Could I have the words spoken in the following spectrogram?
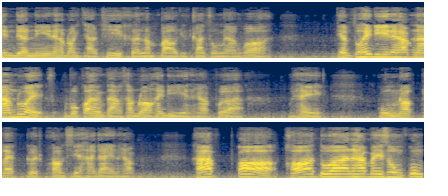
สิ้นเดือนนี้นะครับ หลังจากที่เขื่อนลำเปาหยุดการส่งน้ำก็เตรียมตัวให้ดีนะครับ น้ำด้วยอุปกรณ์ต่างๆสำรองให้ดีนะครับ เพื่อไม่ให้กุ้งนอกและเกิดความเสียหายได้นะครับ ครับ ก็ขอตัวนะครับไปส่งกุ้ง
